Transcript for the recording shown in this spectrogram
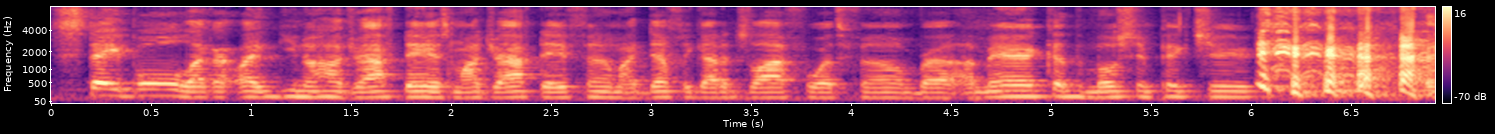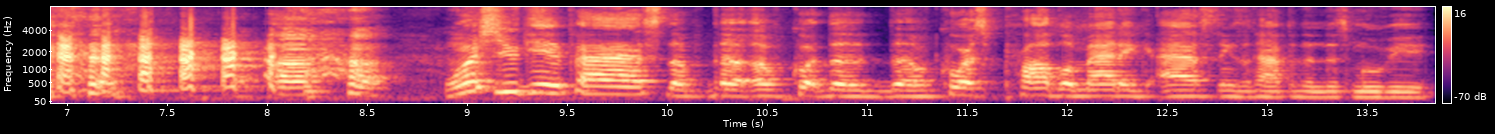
staple. Like like you know how Draft Day is my Draft Day film. I definitely got a July Fourth film, bro. America, the motion picture. uh, once you get past the the of course the, the of course problematic ass things that happened in this movie,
